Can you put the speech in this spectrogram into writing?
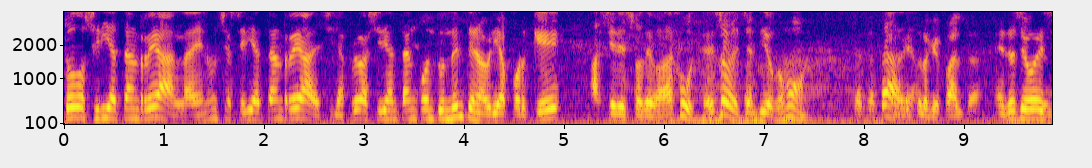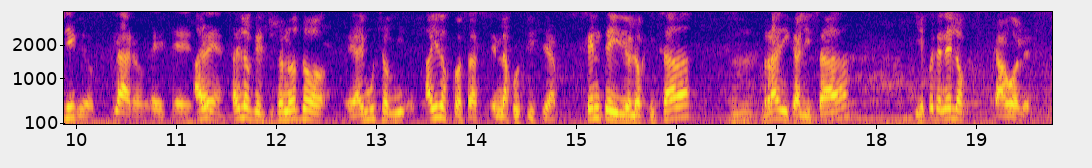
todo sería tan real, la denuncia sería tan real, si las pruebas serían tan contundentes, no habría por qué hacer esos desbajustes. Eso es de sentido común. O sea, ya está, Eso es lo que falta. Entonces vos decís, claro, este, está Hay- bien. ¿Sabes lo que yo noto? Eh, hay, mucho, hay dos cosas en la justicia. Gente ideologizada, radicalizada, y después tenés los cagones.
